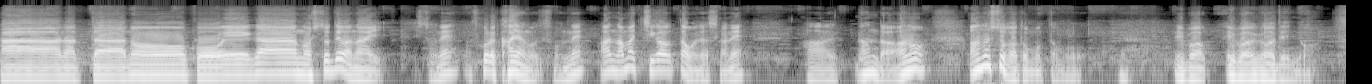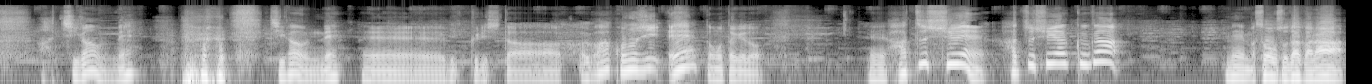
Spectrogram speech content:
あなたの声がの人ではない人ね。これは茅野ですもんね。あ、名前違ったもんね、確かね。あなんだ、あの、あの人かと思ったもん。エヴァ、エヴァガーデンの。あ、違うんね。違うんね。えー、びっくりした。あ、この字、え？と思ったけど、えー初主演、初主役が、ねまあ、そうそう、だから、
